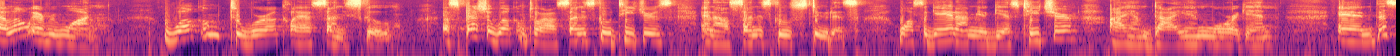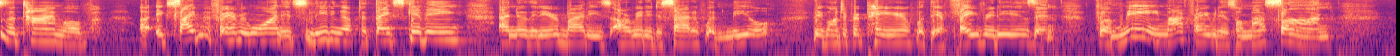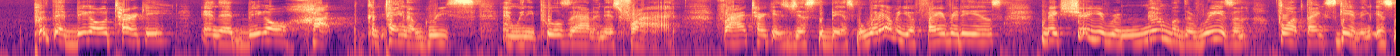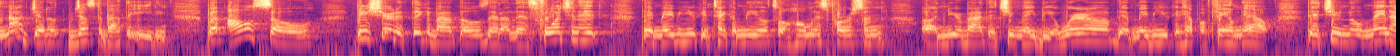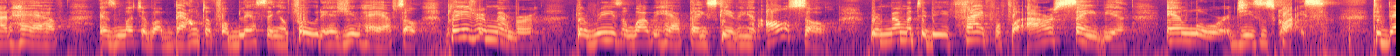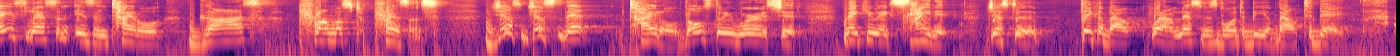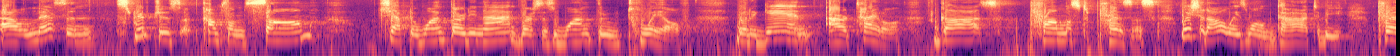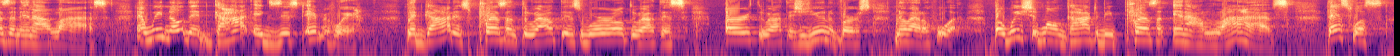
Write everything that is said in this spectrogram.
Hello, everyone. Welcome to World Class Sunday School. A special welcome to our Sunday School teachers and our Sunday School students. Once again, I'm your guest teacher. I am Diann Morgan. And this is a time of uh, excitement for everyone. It's leading up to Thanksgiving. I know that everybody's already decided what meal they're going to prepare, what their favorite is. And for me, my favorite is when my son put that big old turkey in that big old hot container of grease and when he pulls out and it's fried. Fried turkey is just the best. But whatever your favorite is make sure you remember the reason for thanksgiving. It's not ju- just about the eating but also be sure to think about those that are less fortunate that maybe you can take a meal to a homeless person uh, nearby that you may be aware of that maybe you can help a family out that you know may not have as much of a bountiful blessing of food as you have. So please remember the reason why we have Thanksgiving. And also remember to be thankful for our Savior and Lord Jesus Christ. Today's lesson is entitled God's Promised Presence. Just, just that title, those three words should make you excited just to think about what our lesson is going to be about today. Our lesson scriptures come from Psalm chapter 139, verses 1 through 12. But again, our title, God's Promised Presence. We should always want God to be present in our lives. And we know that God exists everywhere, that God is present throughout this world, throughout this earth, throughout this universe, no matter what. But we should want God to be present in our lives. That's what's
